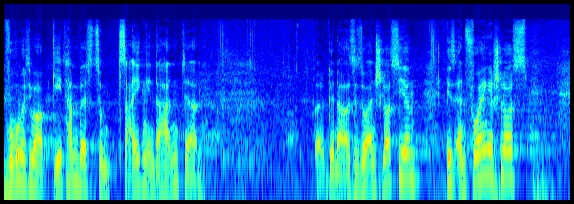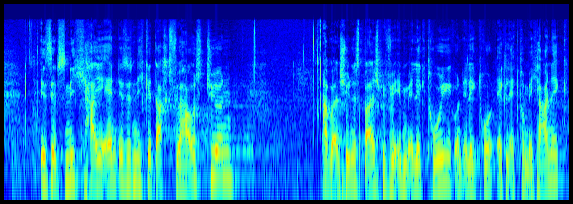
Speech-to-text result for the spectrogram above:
worum es überhaupt geht, haben wir es zum Zeigen in der Hand. Ja. Äh, genau, also so ein Schloss hier ist ein Vorhängeschloss, ist jetzt nicht High-End, ist jetzt nicht gedacht für Haustüren, aber ein schönes Beispiel für eben Elektronik und Elektro Elektromechanik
